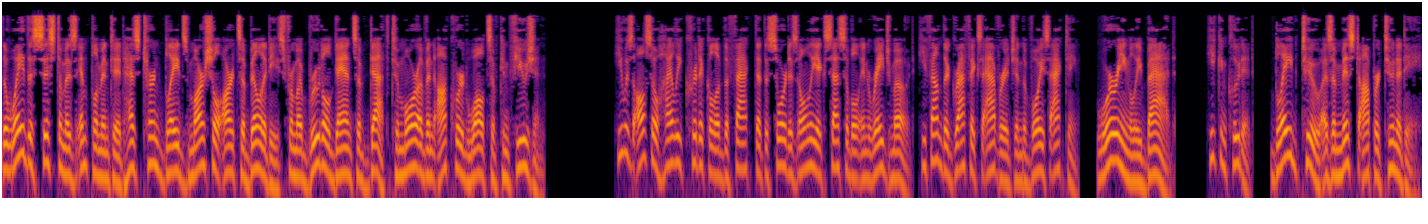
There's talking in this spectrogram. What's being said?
The way the system is implemented has turned Blade's martial arts abilities from a brutal dance of death to more of an awkward waltz of confusion. He was also highly critical of the fact that the sword is only accessible in rage mode. He found the graphics average and the voice acting worryingly bad. He concluded, Blade 2 is a missed opportunity.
